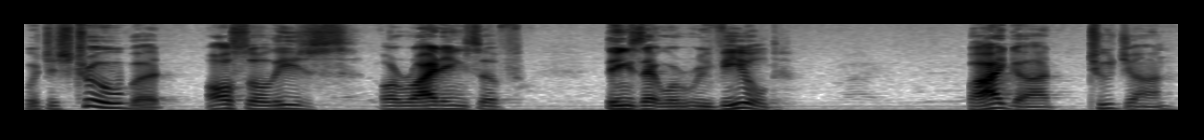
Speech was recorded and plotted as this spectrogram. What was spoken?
which is true, but also these are writings of things that were revealed by God to John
